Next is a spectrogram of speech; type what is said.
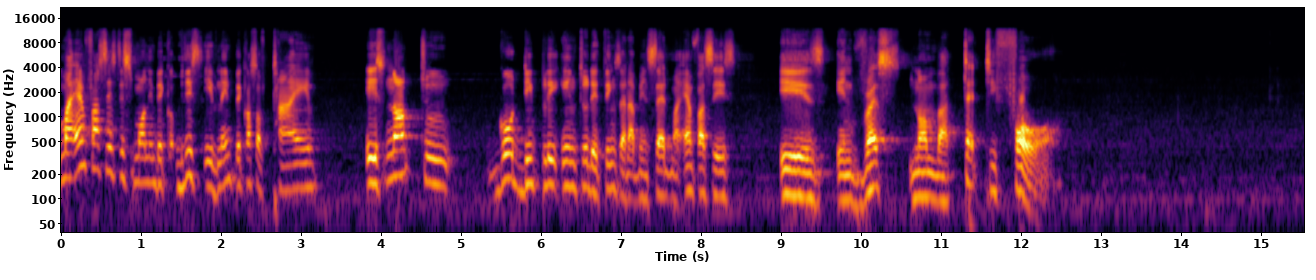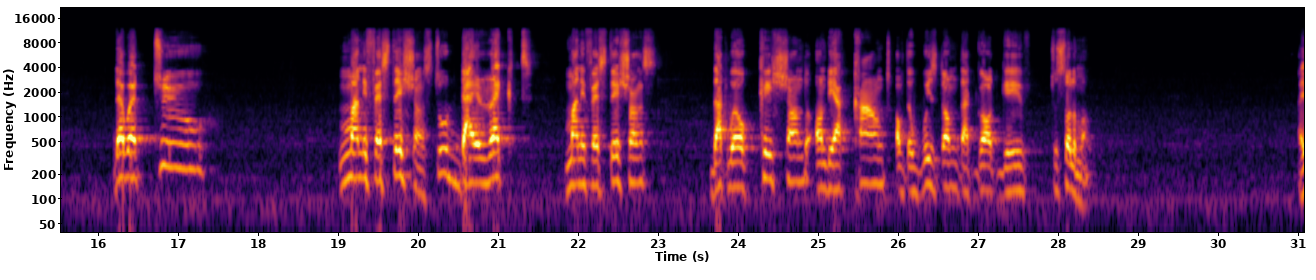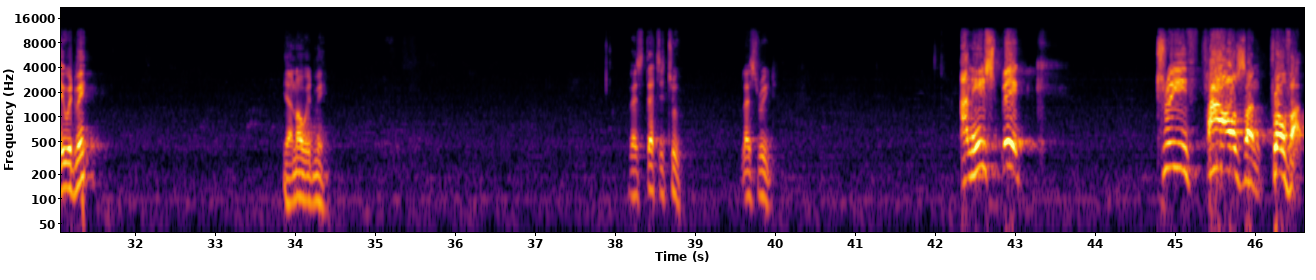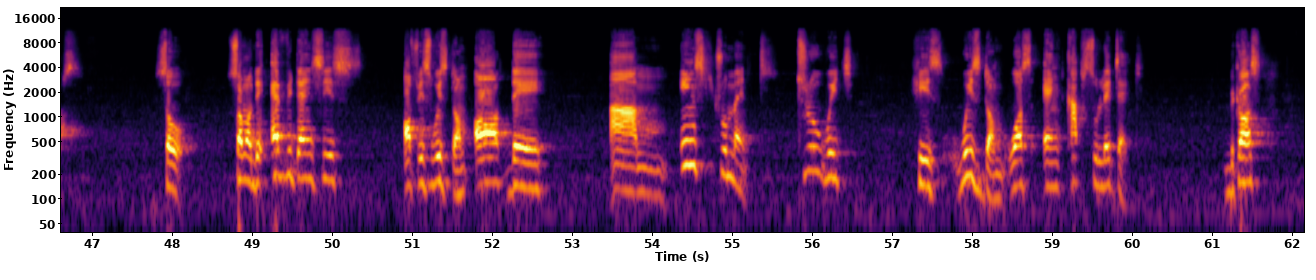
My emphasis this morning, this evening, because of time, is not to go deeply into the things that have been said. My emphasis is in verse number 34. There were two manifestations, two direct manifestations that were occasioned on the account of the wisdom that God gave to Solomon. Are you with me? You are not with me. Verse 32. Let's read. And he spake 3,000 proverbs. So, some of the evidences of his wisdom or the um, instrument through which his wisdom was encapsulated. Because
